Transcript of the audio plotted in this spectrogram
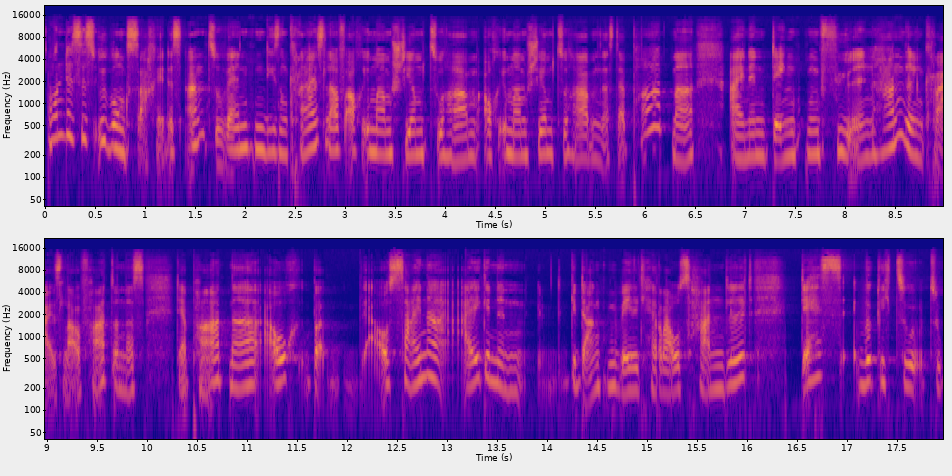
Und es ist Übungssache, das anzuwenden, diesen Kreislauf auch immer am Schirm zu haben, auch immer am Schirm zu haben, dass der Partner einen Denken, Fühlen, Handeln Kreislauf hat und dass der Partner auch aus seiner eigenen Gedankenwelt heraus handelt, das wirklich zu, zu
